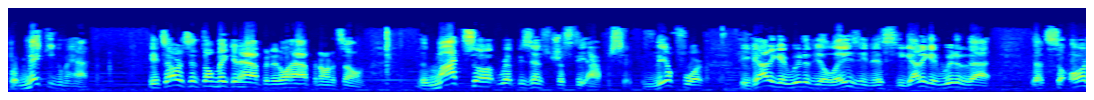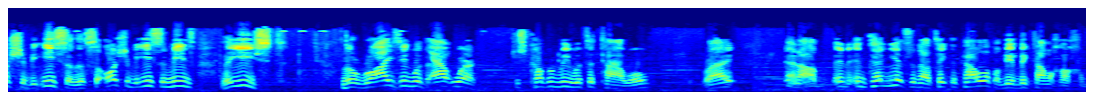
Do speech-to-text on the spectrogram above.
but making them happen. The Torah says, don't make it happen, it'll happen on its own. The matzah represents just the opposite. Therefore, you got to get rid of your laziness. You got to get rid of that. That sa'or isa. The sa'or isa means the yeast, the rising without work. Just cover me with a towel, right? And I'll, in, in ten years from now, I'll take the towel off. I'll be a big Talmud Chacham.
